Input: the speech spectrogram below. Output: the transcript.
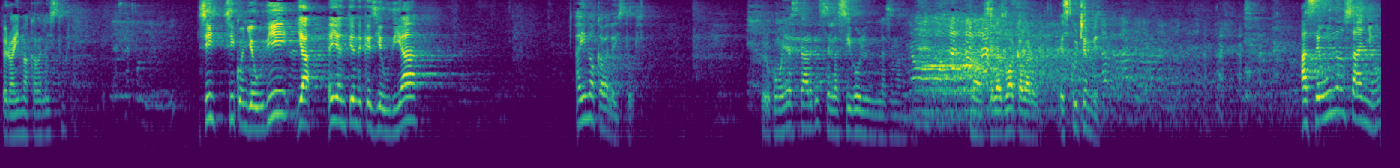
Pero ahí no acaba la historia. Sí, sí, con Yehudí, ya, ella entiende que es Yehudía. Ahí no acaba la historia. Pero como ya es tarde, se las sigo la semana. No, no se las voy a acabar. Escuchen bien. Hace unos años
